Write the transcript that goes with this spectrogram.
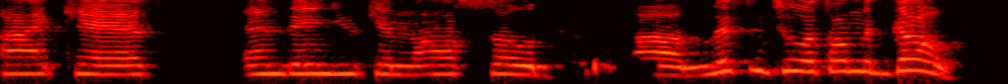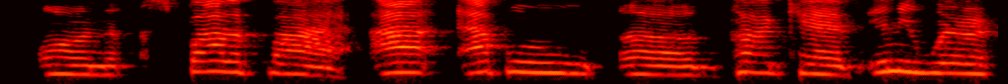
Podcast. And then you can also uh, listen to us on the go on Spotify, Apple uh, Podcasts, anywhere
